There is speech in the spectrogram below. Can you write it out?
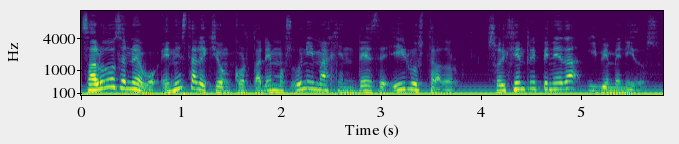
Saludos de nuevo, en esta lección cortaremos una imagen desde Illustrator. Soy Henry Pineda y bienvenidos.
